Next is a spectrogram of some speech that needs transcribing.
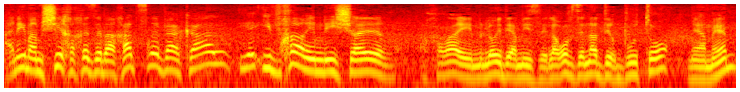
אני ממשיך אחרי זה ב-11, והקהל יבחר אם להישאר אחריי, אם לא יודע מי זה, לרוב זה נדר בוטו, מהמם,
